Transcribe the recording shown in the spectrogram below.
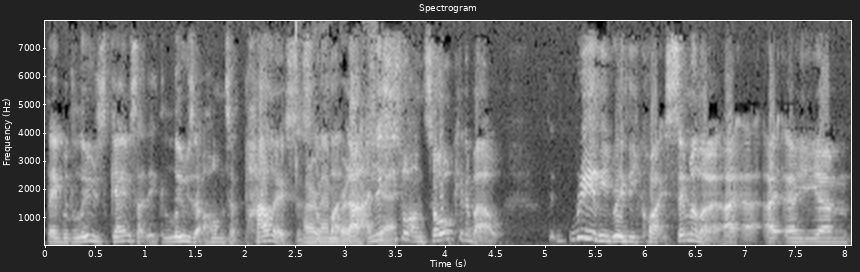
they would lose games like they'd lose at home to Palace and I stuff like that. that, And this yeah. is what I'm talking about. Really, really quite similar. I, I, I um,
